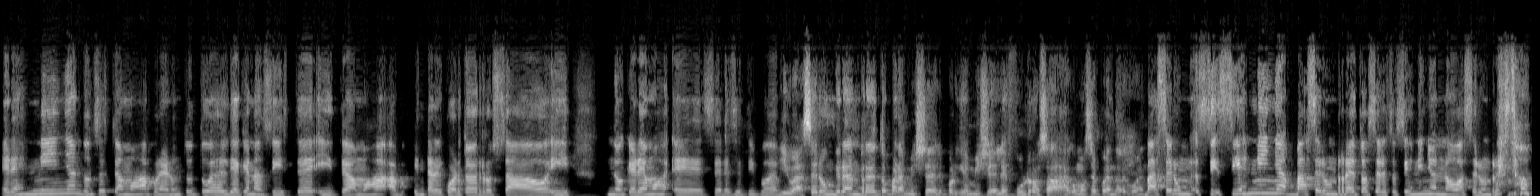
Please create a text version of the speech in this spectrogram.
eres niña, entonces te vamos a poner un tutú desde el día que naciste y te vamos a, a pintar el cuarto de rosado y no queremos eh, ser ese tipo de... Y va a ser un gran reto para Michelle, porque Michelle es full rosada, como se pueden dar cuenta. Va a ser un, si, si es niña, va a ser un reto hacer esto. Si es niño, no va a ser un reto.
